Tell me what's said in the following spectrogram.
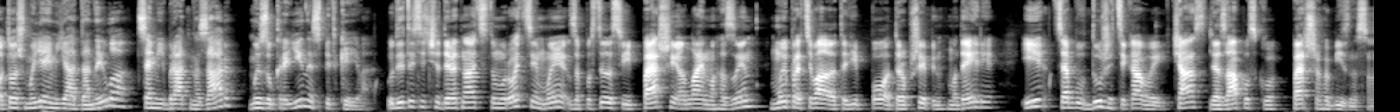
Отож, моє ім'я Данило, це мій брат Назар. Ми з України з-під Києва. У 2019 році ми запустили свій перший онлайн-магазин. Ми працювали тоді по дропшипінг моделі, і це був дуже цікавий час для запуску першого бізнесу.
